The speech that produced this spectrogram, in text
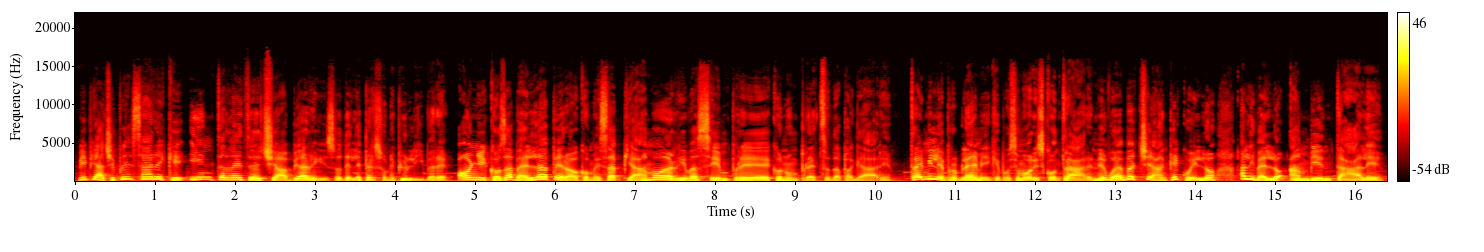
Mi piace pensare che Internet ci abbia reso delle persone più libere. Ogni cosa bella però, come sappiamo, arriva sempre con un prezzo da pagare. Tra i mille problemi che possiamo riscontrare nel web c'è anche quello a livello ambientale.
